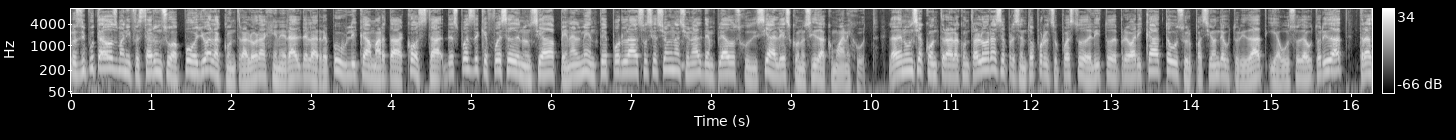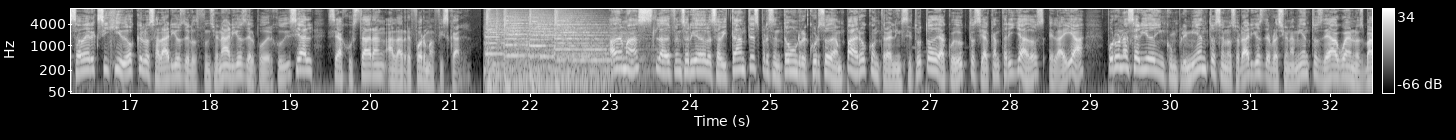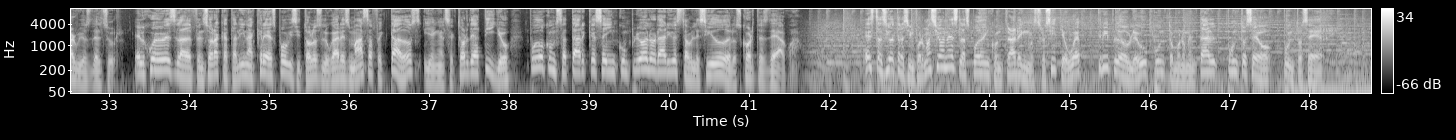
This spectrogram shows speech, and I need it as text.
Los diputados manifestaron su apoyo a la Contralora General de la República, Marta Acosta, después de que fuese denunciada penalmente por la Asociación Nacional de Empleados Judiciales, conocida como ANEJUT. La denuncia contra la Contralora se presentó por el supuesto delito de prevaricato, usurpación de autoridad y abuso de autoridad, tras haber exigido que los salarios de los funcionarios del Poder Judicial se ajustaran a la reforma fiscal. Además, la Defensoría de los Habitantes presentó un recurso de amparo contra el Instituto de Acueductos y Alcantarillados, el AIA, por una serie de incumplimientos en los horarios de racionamientos de agua en los barrios del sur. El jueves, la defensora Catalina Crespo visitó los lugares más afectados y en el sector de Atillo pudo constatar que se incumplió el horario establecido de los cortes de agua. Estas y otras informaciones las puede encontrar en nuestro sitio web www.monumental.co.cr.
